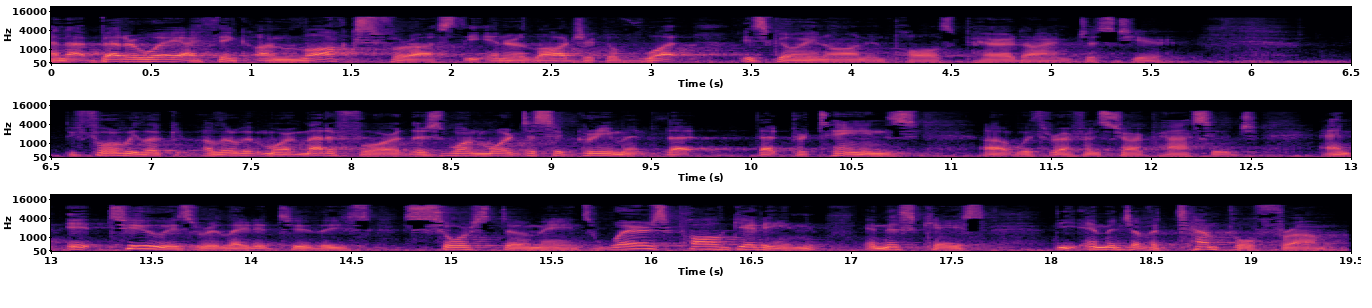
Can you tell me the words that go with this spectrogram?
And that better way, I think, unlocks for us the inner logic of what is going on in Paul's paradigm just here. Before we look a little bit more at metaphor, there's one more disagreement that, that pertains uh, with reference to our passage. And it too is related to these source domains. Where's Paul getting, in this case, the image of a temple from?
